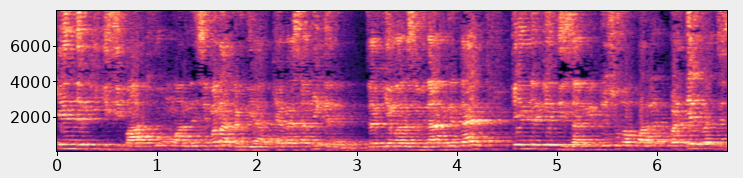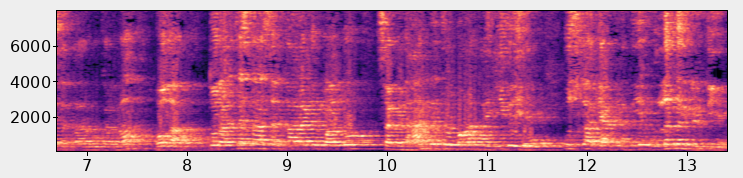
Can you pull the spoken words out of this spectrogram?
केंद्र की किसी बात को मानने से मना कर दिया। क्या ऐसा नहीं करेंगे? जबकि हमारा संविधान कहता है, केंद्र के दिशा निर्देशों का पालन प्रत्येक राज्य सरकार को करना होगा। तो राजस्थान सरकार अगर मान लो संविधान में जो बात लिखी गई है, उसका क्या करती है? उल्लंघन करती है।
